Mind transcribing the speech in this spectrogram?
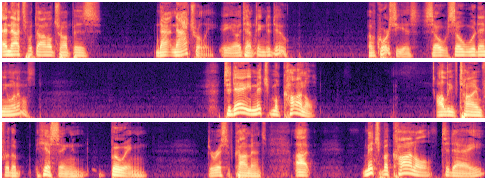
And that's what Donald Trump is not naturally, you know, attempting to do. Of course he is. So so would anyone else. Today, Mitch McConnell. I'll leave time for the hissing and booing, derisive comments. Uh, Mitch McConnell today,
